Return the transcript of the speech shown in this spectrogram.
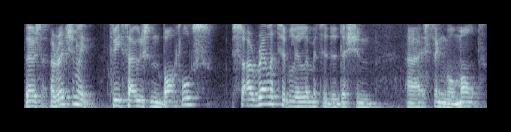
There's originally 3,000 bottles, so a relatively limited edition uh, single malt.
